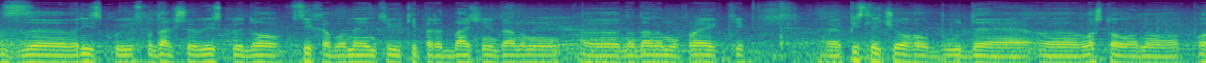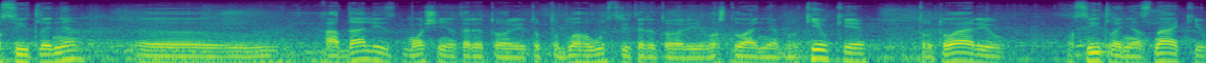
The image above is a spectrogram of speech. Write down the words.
з врізкою, з подальшою врізкою до всіх абонентів, які передбачені в даному, е, на даному проєкті. Після чого буде влаштовано освітлення. А далі змощення території, тобто благоустрій території, влаштування бруківки, тротуарів, освітлення, знаків,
